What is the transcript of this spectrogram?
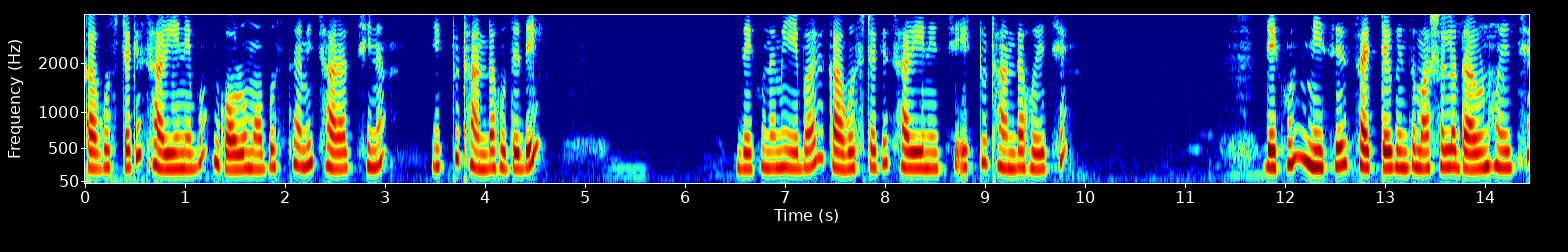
কাগজটাকে ছাড়িয়ে নেব। গরম অবস্থায় আমি ছাড়াচ্ছি না, একটু ঠান্ডা হতে দেই। দেখুন আমি এবার কাগজটাকে ছাড়িয়ে নিচ্ছি, একটু ঠান্ডা হয়েছে। দেখুন নিচের সাইডটাও কিন্তু মাসাল্লা দারুণ হয়েছে।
